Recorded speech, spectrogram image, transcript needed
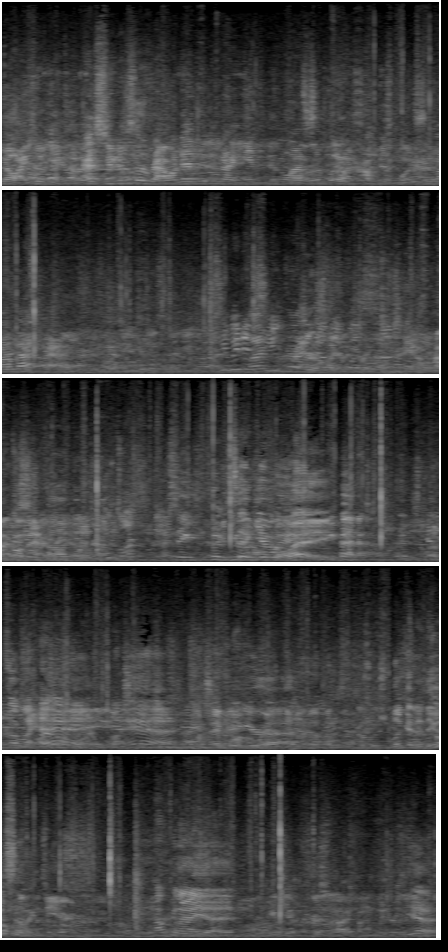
No, I took it. As soon as the round ended and I handed in the last simple, I'm just in my backpack. See, we didn't see you for You said give it away. so I'm like, hey, man, I figure you're uh, looking to do something here. How can I, uh, yeah.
